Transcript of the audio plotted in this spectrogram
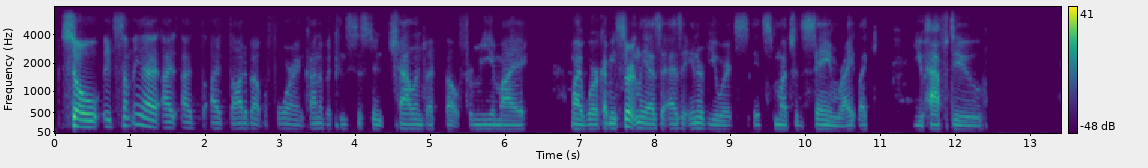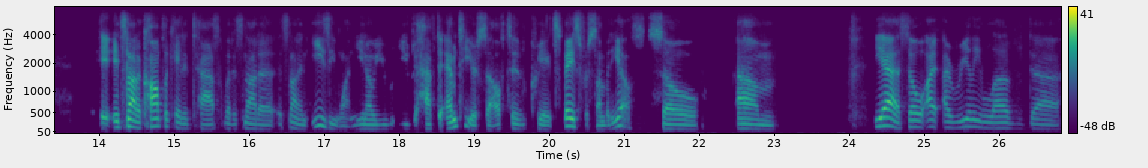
So it's something that I, I I thought about before, and kind of a consistent challenge I felt for me in my my work. I mean, certainly as a, as an interviewer, it's it's much of the same, right? Like you have to. It, it's not a complicated task, but it's not a it's not an easy one. You know, you you have to empty yourself to create space for somebody else. So, um, yeah. So I I really loved. Uh,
